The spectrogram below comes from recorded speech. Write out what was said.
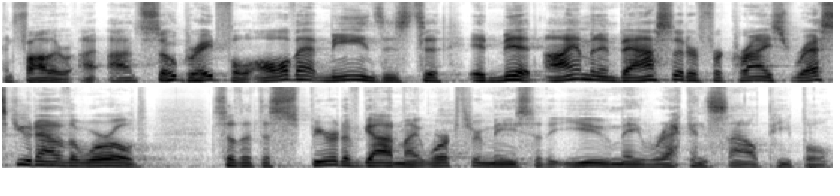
And Father, I, am so grateful. All that means is to admit I am an ambassador for Christ, rescued out of the world, so that the Spirit of God might work through me, so that you may reconcile people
